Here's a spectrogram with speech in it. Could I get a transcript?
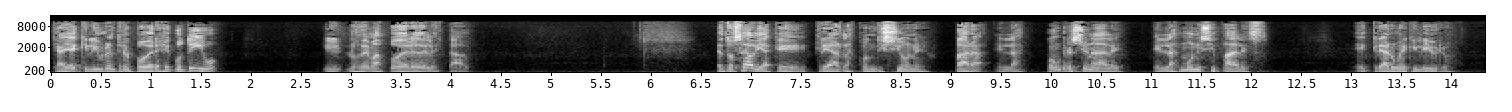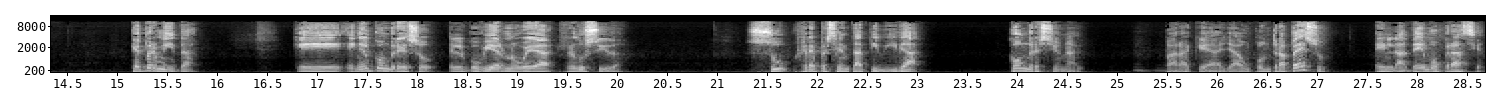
Que haya equilibrio entre el poder ejecutivo y los demás poderes del Estado. Entonces había que crear las condiciones para en las congresionales, en las municipales, eh, crear un equilibrio que permita que en el Congreso el gobierno vea reducida su representatividad congresional para que haya un contrapeso en la democracia.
